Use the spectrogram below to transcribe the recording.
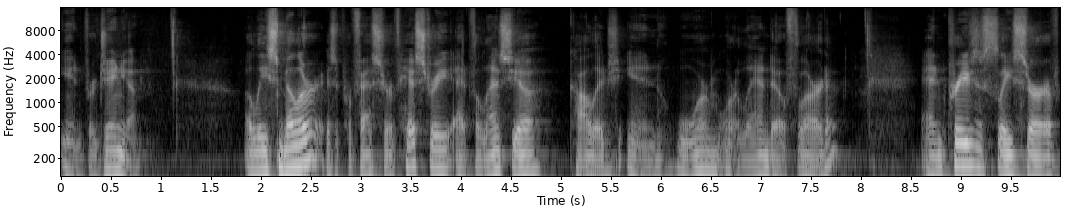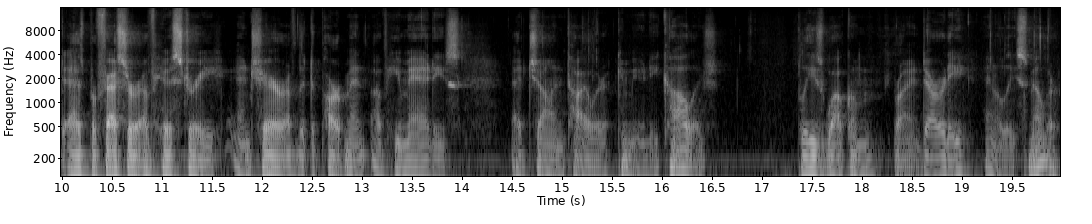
in Virginia. Elise Miller is a professor of history at Valencia College in warm Orlando, Florida, and previously served as professor of history and chair of the Department of Humanities at John Tyler Community College. Please welcome Brian Daugherity and Elise Miller.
